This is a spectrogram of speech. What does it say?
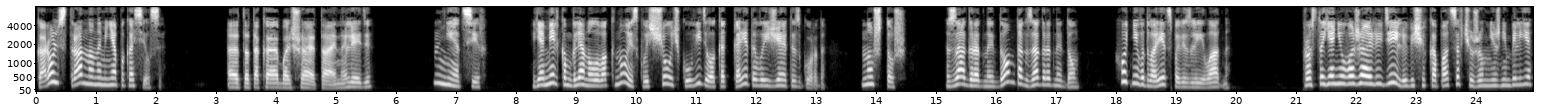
Король странно на меня покосился. «Это такая большая тайна, леди?» «Нет, сир. Я мельком глянула в окно и сквозь щелочку увидела, как карета выезжает из города. Ну что ж, загородный дом так загородный дом. Хоть не во дворец повезли, и ладно. Просто я не уважаю людей, любящих копаться в чужом нижнем белье.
